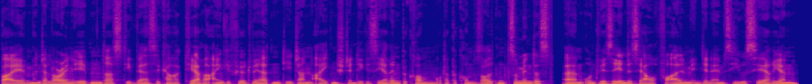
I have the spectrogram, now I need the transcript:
bei Mandalorian eben, dass diverse Charaktere eingeführt werden, die dann eigenständige Serien bekommen oder bekommen sollten zumindest. Ähm, und wir sehen das ja auch vor allem in den MCU-Serien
